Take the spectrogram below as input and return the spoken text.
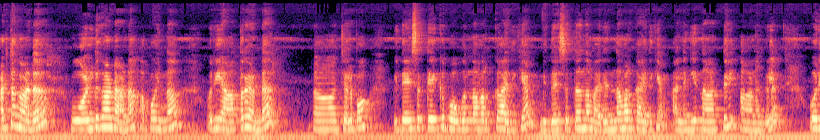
അടുത്ത കാർഡ് വേൾഡ് കാർഡാണ് അപ്പോൾ ഇന്ന് ഒരു യാത്രയുണ്ട്. ചിലപ്പോൾ വിദേശത്തേക്ക് പോകുന്നവർക്കായിരിക്കാം വിദേശത്ത് നിന്ന് വരുന്നവർക്കായിരിക്കാം അല്ലെങ്കിൽ നാട്ടിൽ ആണെങ്കിൽ ഒരു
